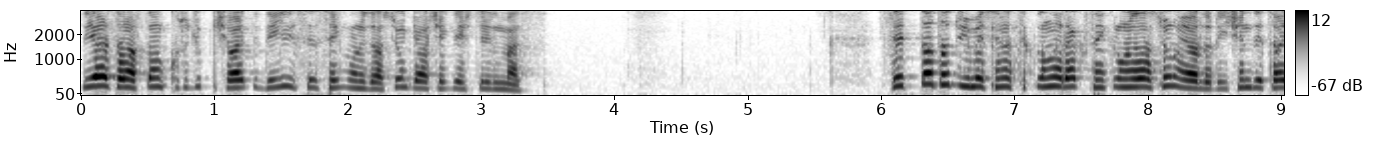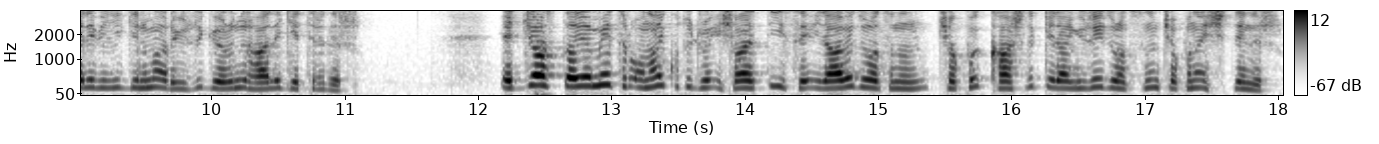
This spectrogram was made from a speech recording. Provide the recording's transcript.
Diğer taraftan kutucuk işaretli değil ise senkronizasyon gerçekleştirilmez. Set Data düğmesine tıklanarak senkronizasyon ayarları için detaylı bilgi girme arayüzü görünür hale getirilir. Adjust Diameter onay kutucuğu işaretli ise ilave donatının çapı karşılık gelen yüzey donatısının çapına eşitlenir.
